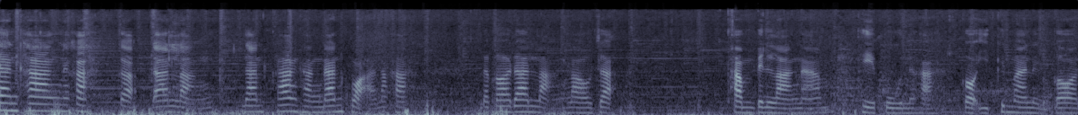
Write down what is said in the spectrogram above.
ด้านข้างนะคะ กับด้านหลัง ด้านข้างทางด้านขวานะคะ แล้วก็ด้านหลังเราจะทำเป็นรางน้ำเทปูนนะคะ ก่ออิฐขึ้นมาหนึ่งก้อน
